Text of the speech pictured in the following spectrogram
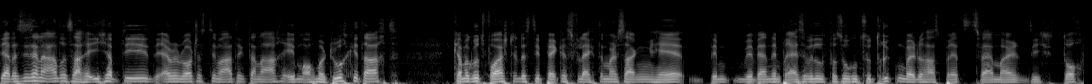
ja, das ist eine andere Sache. Ich habe die Aaron Rodgers-Thematik danach eben auch mal durchgedacht kann mir gut vorstellen, dass die Packers vielleicht einmal sagen, hey, dem, wir werden den Preis ein bisschen versuchen zu drücken, weil du hast bereits zweimal dich doch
